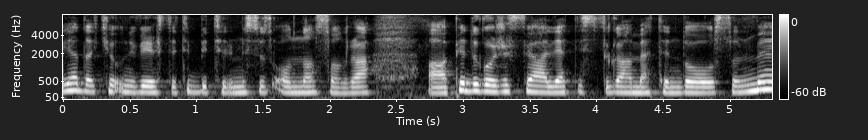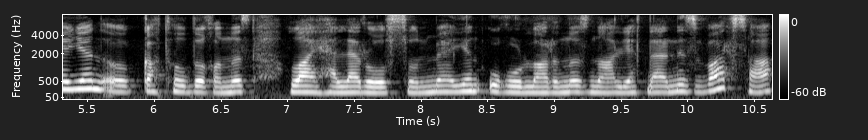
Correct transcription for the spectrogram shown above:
ya da ki universiteti bitirmisiniz, ondan sonra pedaqoji fəaliyyət istiqamətində olsun, müəyyən qatıldığınız layihələr olsun, müəyyən uğurlarınız, nailiyyətləriniz varsa,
